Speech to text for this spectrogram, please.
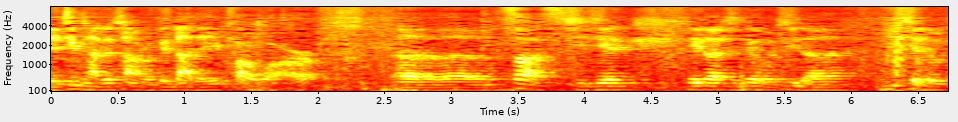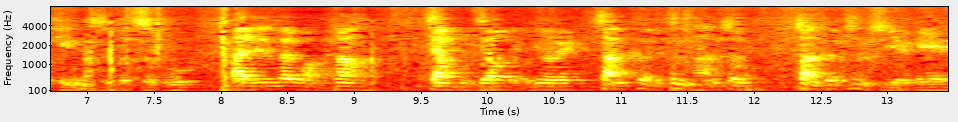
也经常在上面跟大家一块玩儿。呃，SARS 期间那段时间，我记得一切都停止了，似乎大家就在网上相互交流，因为上课的正常的时候，上课秩序也给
